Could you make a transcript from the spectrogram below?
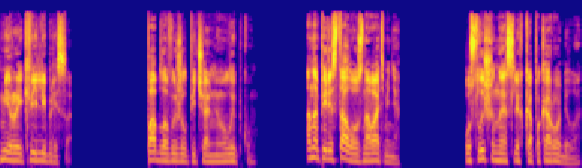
мира Эквилибриса. Пабло выжил печальную улыбку. Она перестала узнавать меня. Услышанное слегка покоробило.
